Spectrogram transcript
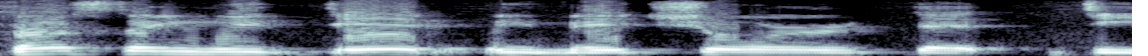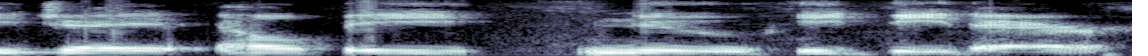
first thing we did, we made sure that DJ LB knew he'd be there.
